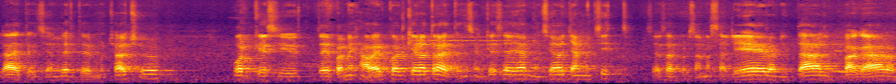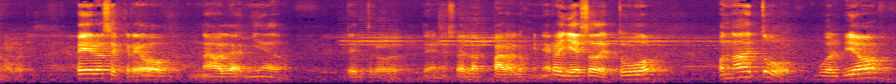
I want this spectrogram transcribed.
la detención de este muchacho, porque si te pones a ver cualquier otra detención que se haya anunciado, ya no existe. O sea, esas personas salieron y tal, pagaron, pero se creó una ola de miedo dentro de Venezuela para los mineros y eso detuvo, o no detuvo, volvió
